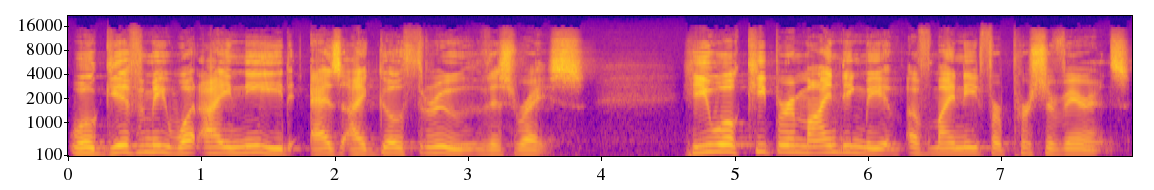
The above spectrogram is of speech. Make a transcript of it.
will give me what I need as I go through this race. He will keep reminding me of my need for perseverance.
